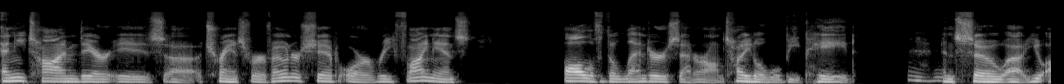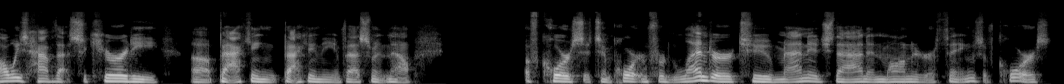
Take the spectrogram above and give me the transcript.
anytime there is a transfer of ownership or refinance, all of the lenders that are on title will be paid. Mm-hmm. And so uh, you always have that security uh, backing backing the investment. Now, of course, it's important for the lender to manage that and monitor things, of course,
